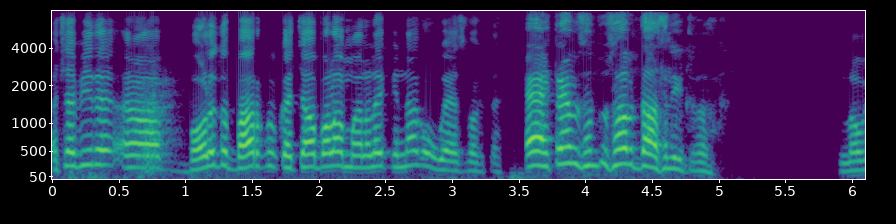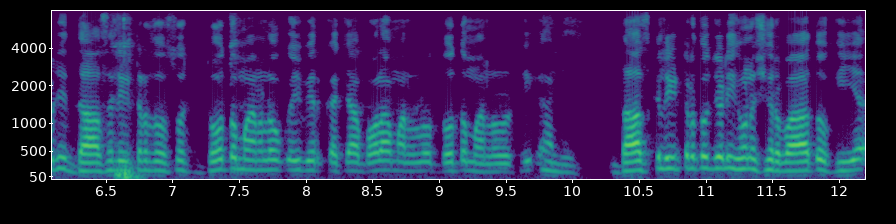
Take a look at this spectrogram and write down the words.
ਅੱਛਾ ਵੀਰ ਬੌਲੇ ਤੋਂ ਬਾਹਰ ਕੋਈ ਕੱਚਾ ਬਾਲਾ ਮੰਨ ਲੈ ਕਿੰਨਾ ਕੁ ਹੋਊਗਾ ਇਸ ਵਕਤ? ਇਸ ਟਾਈਮ ਸੰਧੂ ਸਾਹਿਬ 10 ਲੀਟਰ। ਲਓ ਜੀ 10 ਲੀਟਰ ਦੋਸਤੋ ਦੁੱਧ ਮੰਨ ਲਓ ਕੋਈ ਵੀਰ ਕੱਚਾ ਬੌਲਾ ਮੰਨ ਲਓ ਦੁੱਧ ਮੰਨ ਲਓ ਠੀਕ ਹੈ ਹਾਂਜੀ। 10 ਕੁ ਲੀਟਰ ਤੋਂ ਜਿਹੜੀ ਹੁਣ ਸ਼ੁਰੂਆਤ ਹੋ ਗਈ ਆ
